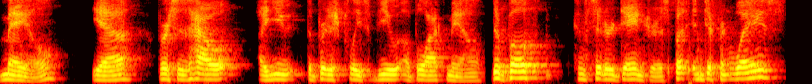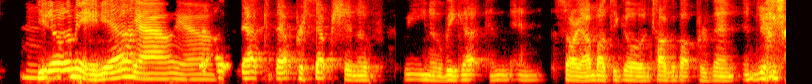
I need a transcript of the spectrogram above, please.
male, yeah, versus how a you the British police view a black male. They're both considered dangerous, but in different ways. Do you know what I mean? Yeah. Yeah, yeah. That that perception of you know we got and and sorry I'm about to go and talk about prevent and just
